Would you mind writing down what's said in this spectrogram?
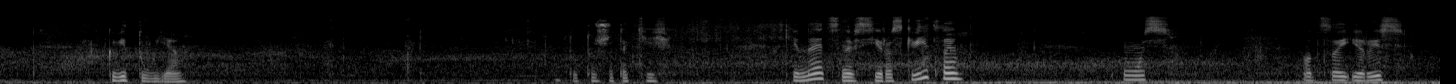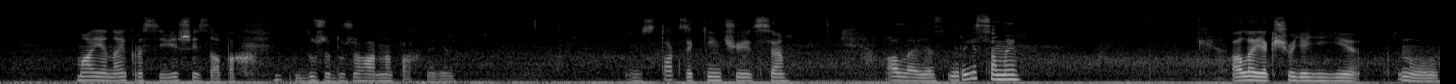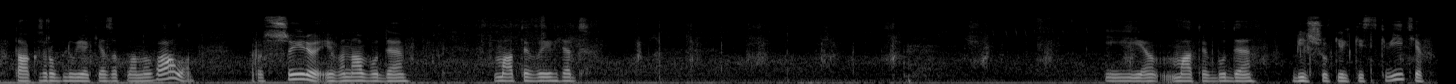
квітує. Тут уже такий кінець, не всі розквітли. Ось оцей ірис має найкрасивіший запах. Дуже-дуже гарно пахне він. Ось так закінчується алея з ірисами. Але якщо я її ну, так зроблю, як я запланувала, розширю, і вона буде мати вигляд і мати буде більшу кількість квітів,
